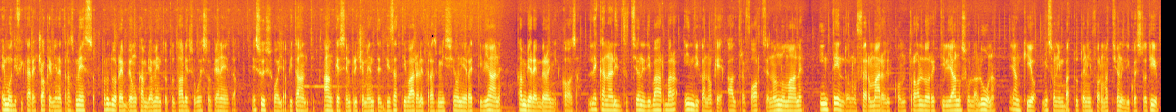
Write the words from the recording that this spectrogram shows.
e modificare ciò che viene trasmesso produrrebbe un cambiamento totale su questo pianeta e sui suoi abitanti. Anche semplicemente disattivare le trasmissioni rettiliane cambierebbero ogni cosa. Le canalizzazioni di Barbara indicano che altre forze non umane intendono fermare il controllo rettiliano sulla Luna e anch'io mi sono imbattuto in informazioni di questo tipo.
